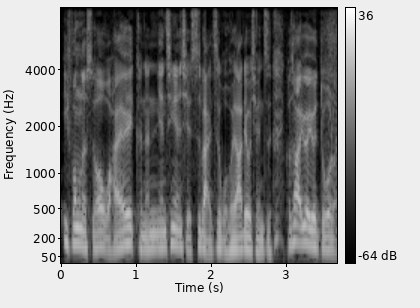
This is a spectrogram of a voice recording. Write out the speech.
一封的时候，我还可能年轻人写四百字，我回答六千字。可是后来越来越多了，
